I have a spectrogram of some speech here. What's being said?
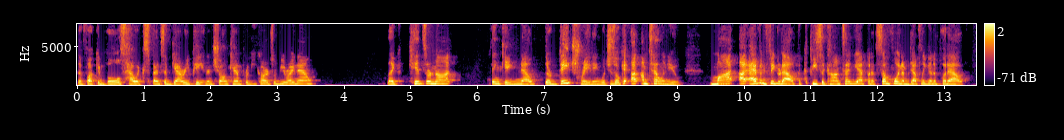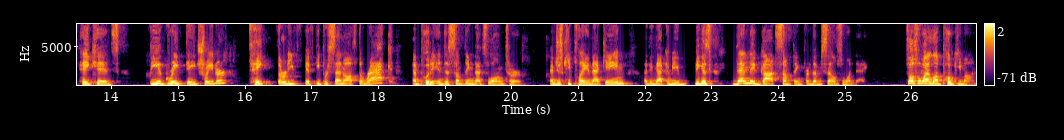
the fucking Bulls, how expensive Gary Payton and Shawn Kemp rookie cards would be right now? Like kids are not thinking now. They're day trading, which is okay. I, I'm telling you, my I haven't figured out the piece of content yet, but at some point I'm definitely going to put out, hey kids, be a great day trader, take 30, 50% off the rack and put it into something that's long term and just keep playing that game. I think that could be because then they've got something for themselves one day. It's also why I love Pokemon.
